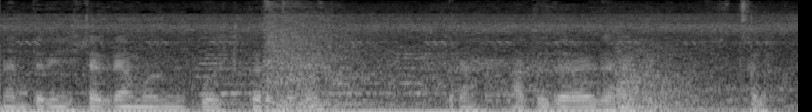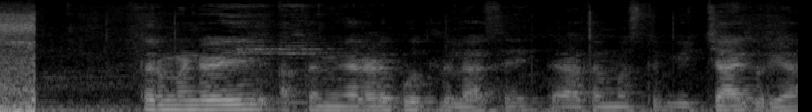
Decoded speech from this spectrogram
नंतर इंस्टाग्रामवर मी पोस्ट करलेलो तर आता जाऊया घराकडे चला. तर मंडळी आता मी घराकडे पोचलेलो असे तर आता मस्तपैकी चाय करूया.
